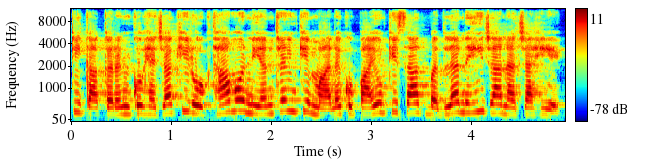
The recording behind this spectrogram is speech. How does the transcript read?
टीकाकरण को हैजा की रोकथाम और नियंत्रण के मानक उपायों के साथ बदला नहीं जाना चाहिए।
